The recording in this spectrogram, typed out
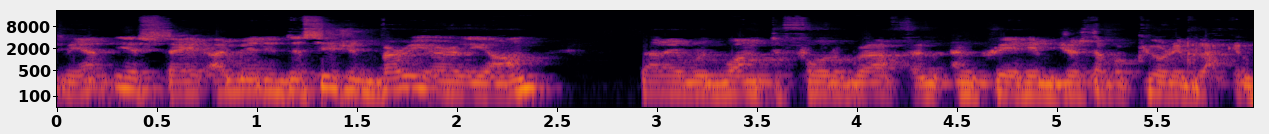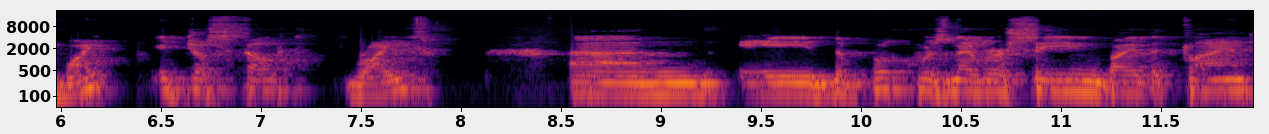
at the estate. I made a decision very early on that I would want to photograph and, and create him just of a purely black and white. It just felt right. And he, the book was never seen by the client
